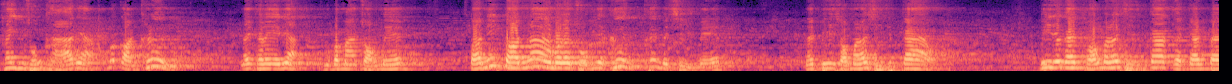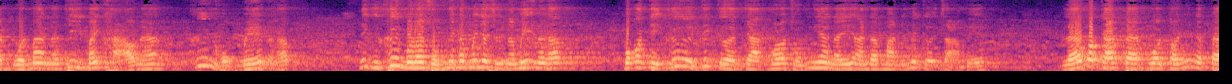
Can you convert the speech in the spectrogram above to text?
ใครอยู่สงขลาเนี่ยเมื่อก่อนคลื่นในทะเลเนี่ยอยู่ประมาณ 2 เมตร ตอนนี้ตอนหน้ามรสุมเนี่ยขึ้นขึ้นไป4เมตร ในปี 2549 ปีเดียวกันของ2549 เกิดการแปรปรวนมากนะที่ไม้ขาวนะฮะขึ้น 6 เมตรนะครับ นี่คือคลื่นมรสุมนะครับไม่ใช่สึนามินะครับ ปกติคลื่นที่เกิดจากมรสุมเนี่ยในอันดามันเนี่ยไม่เกิน 3 เมตร แล้วก็การแปรปรวนตอนนี้เนี่ยแปร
